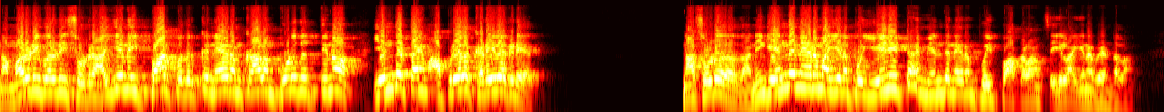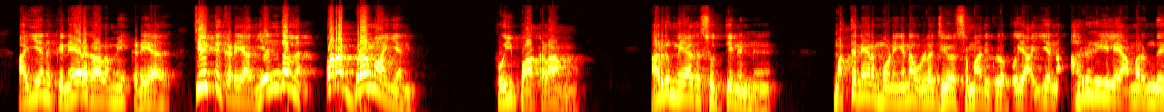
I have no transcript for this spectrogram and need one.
நான் மறுபடியும் மறுபடியும் சொல்றேன் ஐயனை பார்ப்பதற்கு நேரம் காலம் பொழுது தினம் எந்த டைம் அப்படியெல்லாம் கிடையவே கிடையாது. நான் சொல்றது அதுதான். நீங்க எந்த நேரம் ஐயனை போய் எனி டைம் எந்த நேரம் போய் பார்க்கலாம் செய்யலாம் என வேண்டலாம். ஐயனுக்கு நேர காலமே கிடையாது தீட்டு கிடையாது. எந்த பரபிரம ஐயன்? போய் பார்க்கலாம். அருமையாக சுத்தி நின்று மற்ற நேரம் போனீங்கன்னா உள்ள ஜீவ சமாதிக்குள்ள போய் ஐயன் அருகையிலே அமர்ந்து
